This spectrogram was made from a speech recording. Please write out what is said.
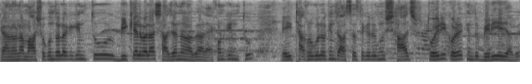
কেননা মা শকুন্তলাকে কিন্তু বিকেলবেলা সাজানো হবে। আর এখন কিন্তু এই ঠাকুরগুলো কিন্তু আস্তে আস্তে কিন্তু সাজ তৈরি করে কিন্তু বেরিয়ে যাবে।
